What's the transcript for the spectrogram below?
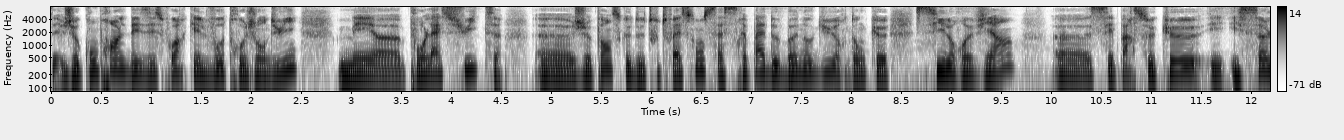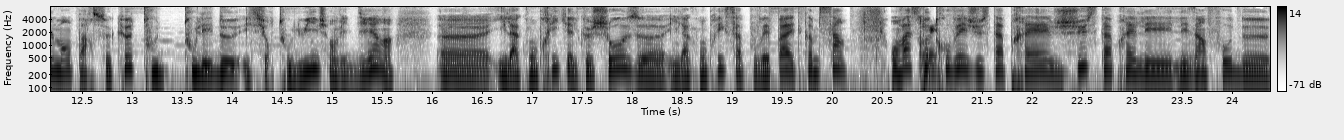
Je comprends le désespoir qu'est le vôtre aujourd'hui, mais pour la suite, je pense que de toute façon, ça serait pas de bon augure. Donc, s'il revient. Euh, c'est parce que, et, seulement parce que, tous les deux, et surtout lui, j'ai envie de dire, euh, il a compris quelque chose, euh, il a compris que ça pouvait pas être comme ça. On va se retrouver juste après, juste après les, infos de,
